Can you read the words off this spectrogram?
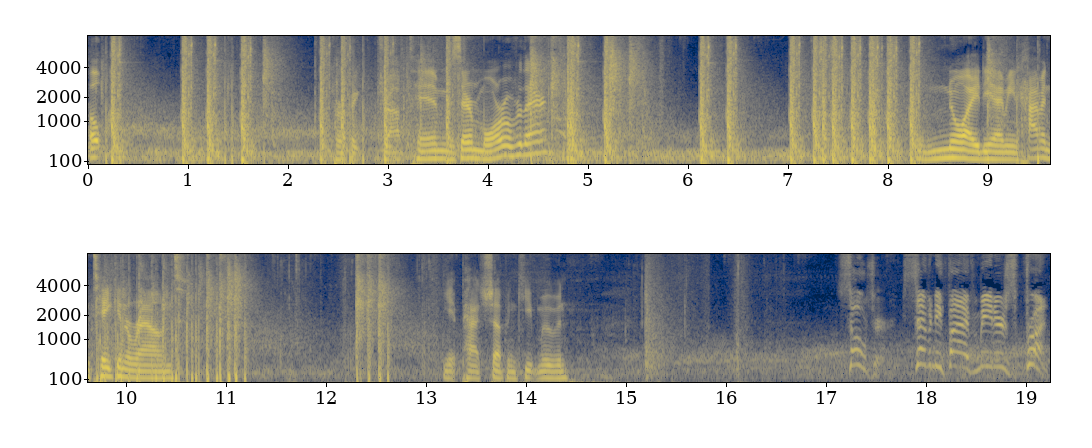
Oh. Perfect. Dropped him. Is there more over there? No idea. I mean, haven't taken around. Get patched up and keep moving. Soldier, 75 meters front.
